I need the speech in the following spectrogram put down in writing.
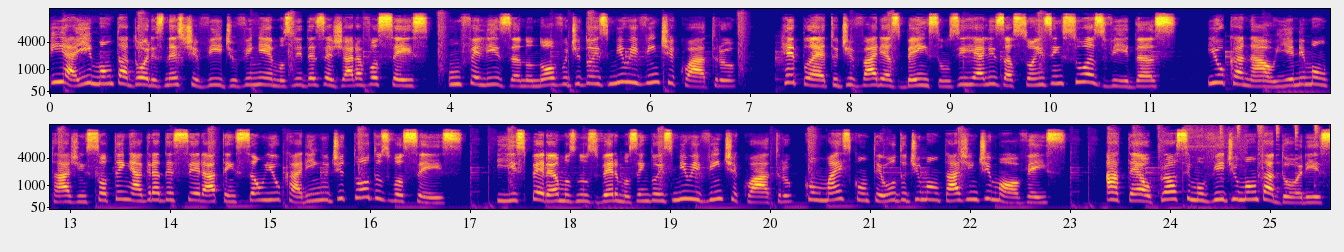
E aí, montadores, neste vídeo viemos lhe desejar a vocês um feliz ano novo de 2024, repleto de várias bênçãos e realizações em suas vidas. E o canal IM Montagem só tem a agradecer a atenção e o carinho de todos vocês. E esperamos nos vermos em 2024 com mais conteúdo de montagem de móveis. Até o próximo vídeo, montadores!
